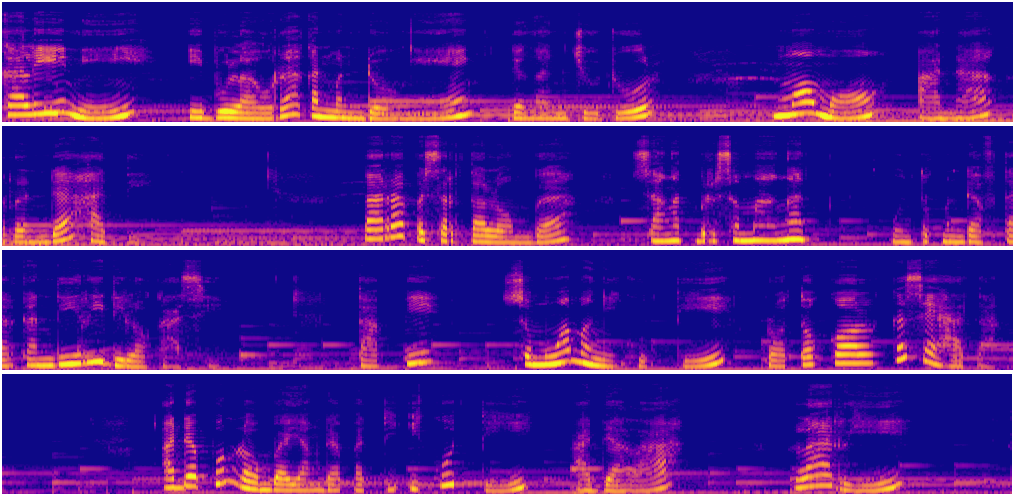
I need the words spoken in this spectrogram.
Kali ini Ibu Laura akan mendongeng dengan judul Momo Anak Rendah Hati. Para peserta lomba sangat bersemangat untuk mendaftarkan diri di lokasi. Tapi semua mengikuti protokol kesehatan. Adapun lomba yang dapat diikuti adalah lari,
